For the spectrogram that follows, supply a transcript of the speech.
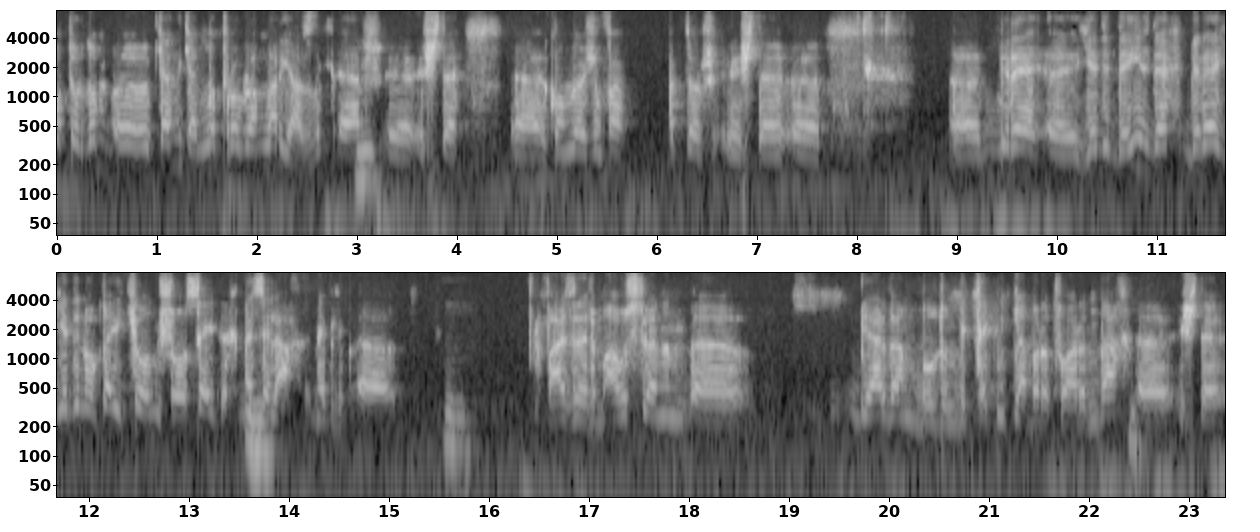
oturdum e, kendi kendime programlar yazdım. Eğer e, işte e, conversion factor işte e, e, 1'e e, 7 değil de 1'e 7.2 olmuş olsaydı mesela ne bileyim e, farz edelim Avusturya'nın e, bir yerden buldum bir teknik laboratuvarında e, işte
